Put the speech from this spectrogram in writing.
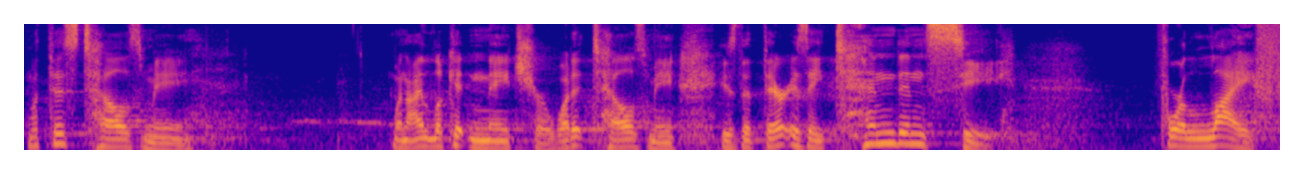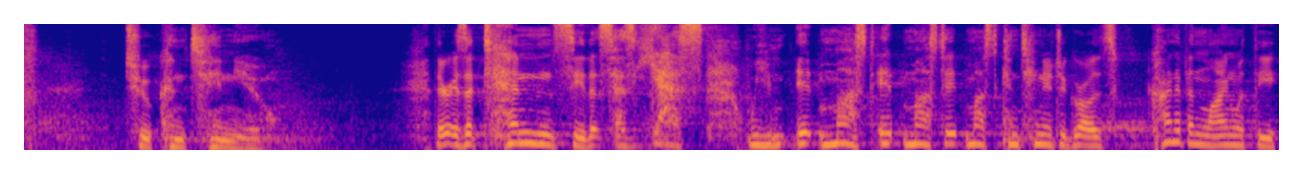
What this tells me, when I look at nature, what it tells me is that there is a tendency for life to continue. There is a tendency that says, yes, we, it must, it must, it must continue to grow. It's kind of in line with the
